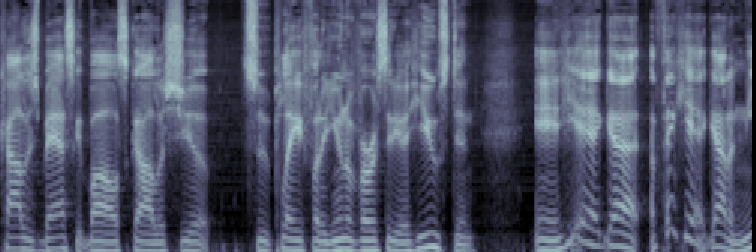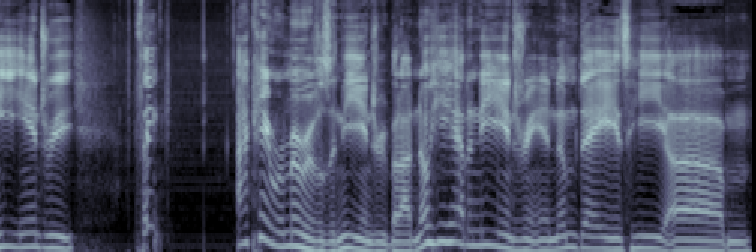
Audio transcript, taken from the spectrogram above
college basketball scholarship to play for the University of Houston. And he had got, I think he had got a knee injury. I think, I can't remember if it was a knee injury, but I know he had a knee injury. In them days, he, um,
